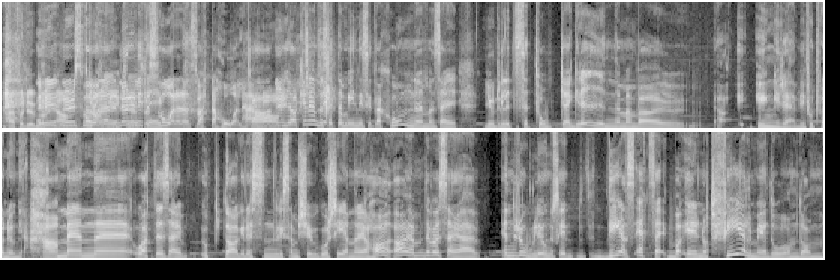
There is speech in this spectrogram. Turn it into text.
Här får du Nu, börja. är- nu, är det svårare, nu är det lite svårare än svarta hål här. Ja, Nu- jag kan ändå sätta mig in i situationen när man så här, gjorde lite så här, tokiga grejer när man var ja, yngre, vi är fortfarande unga. Ja. Men, eh, och att det så här, uppdagades liksom 20 år senare, jaha, ja, ja men det var så här, en rolig ungdomsgrej. Dels ett, så här, vad, är det något fel med då om de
